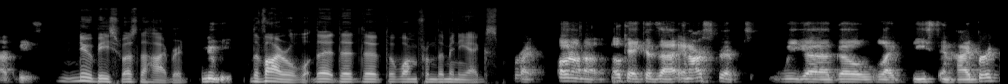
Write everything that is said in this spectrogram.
not the beast. New Beast was the hybrid. New beast, The viral, the the the, the one from the mini eggs. right? Oh no, no, okay, because uh, in our script we uh, go like beast and hybrid,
